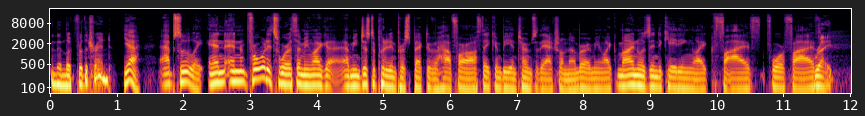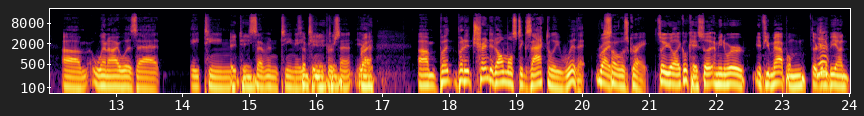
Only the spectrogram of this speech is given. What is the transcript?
And then look for the trend. Yeah, absolutely. And and for what it's worth, I mean, like, uh, I mean, just to put it in perspective of how far off they can be in terms of the actual number. I mean, like mine was indicating like five, four, five. Right. Um, when I was at 18, 18. 17, 17, 18 percent. Yeah. Right. Um, but but it trended almost exactly with it, Right. So it was great. So you're like, okay, so I mean, we're if you map them, they're Yeah. going to be on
